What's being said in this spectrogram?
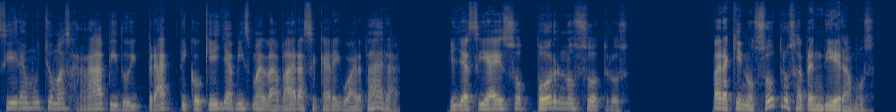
Si era mucho más rápido y práctico que ella misma lavara, secara y guardara. Ella hacía eso por nosotros, para que nosotros aprendiéramos.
